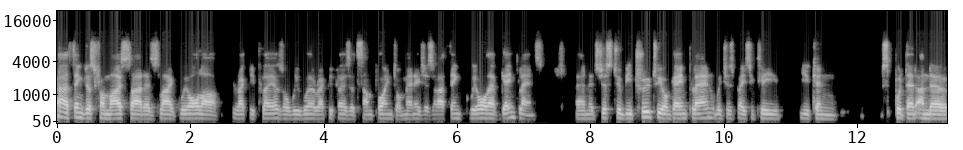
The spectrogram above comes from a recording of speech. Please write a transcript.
I think just from my side, it's like we all are rugby players, or we were rugby players at some point, or managers, and I think we all have game plans. And it's just to be true to your game plan, which is basically you can put that under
